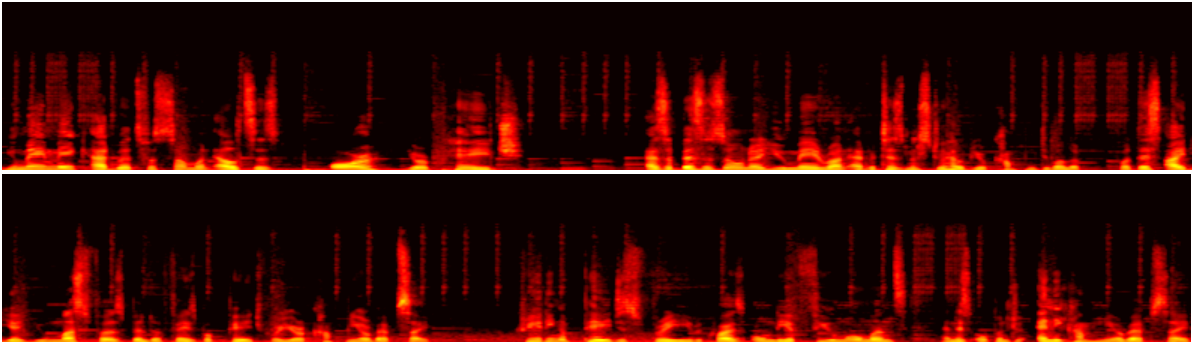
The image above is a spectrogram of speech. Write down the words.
You may make adverts for someone else's or your page. As a business owner, you may run advertisements to help your company develop. For this idea, you must first build a Facebook page for your company or website. Creating a page is free, requires only a few moments, and is open to any company or website.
